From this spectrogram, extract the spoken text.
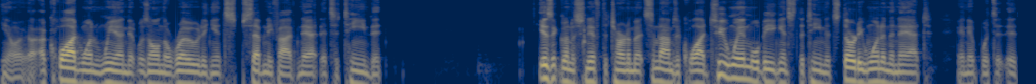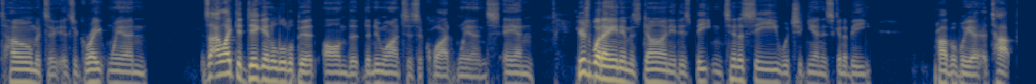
you know a, a quad one win that was on the road against 75 net. It's a team that isn't going to sniff the tournament. Sometimes a quad two win will be against the team that's 31 in the net, and it, it's it's home. It's a it's a great win. So I like to dig in a little bit on the the nuances of quad wins. And here's what A and M has done: it has beaten Tennessee, which again is going to be probably a, a top,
